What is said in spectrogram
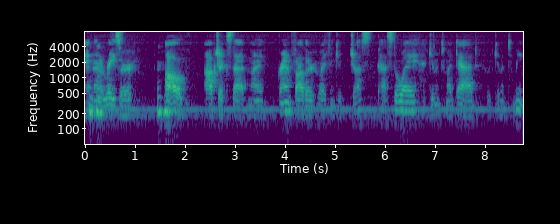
and then a razor Mhm. all objects that my grandfather who i think had just passed away had given to my dad who had given to me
